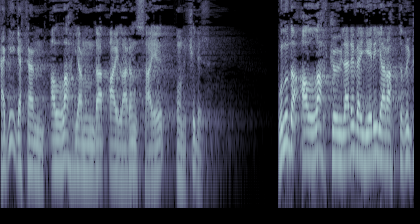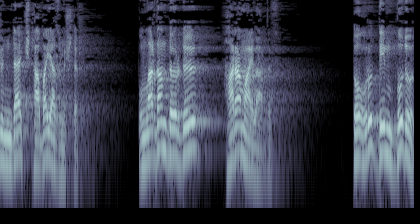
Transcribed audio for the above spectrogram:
Həqiqətən Allah yanında ayların sayı 12-dir. Bunu da Allah göyləri və yeri yaratdığı gündə kitaba yazmışdır. Bunlardan dördü haram aylardır. Doğru din budur.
